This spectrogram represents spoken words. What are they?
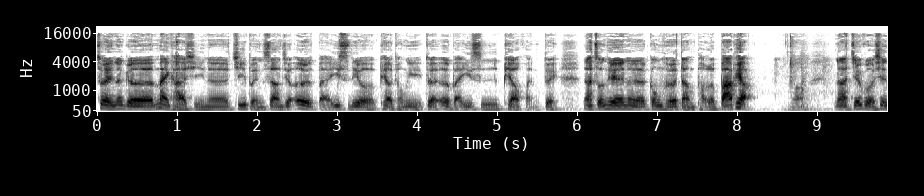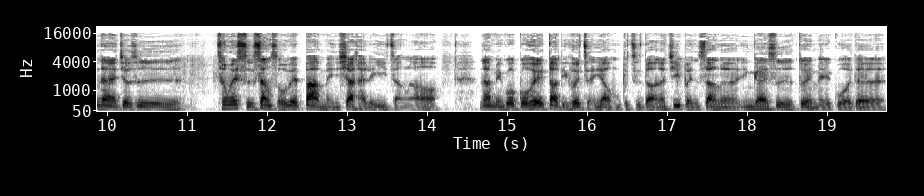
所以那个麦卡锡呢，基本上就二百一十六票同意，对，二百一十票反对。那中间那个共和党跑了八票，啊，那结果现在就是成为史上首位罢免下台的议长了哦。那美国国会到底会怎样，我们不知道。那基本上呢，应该是对美国的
